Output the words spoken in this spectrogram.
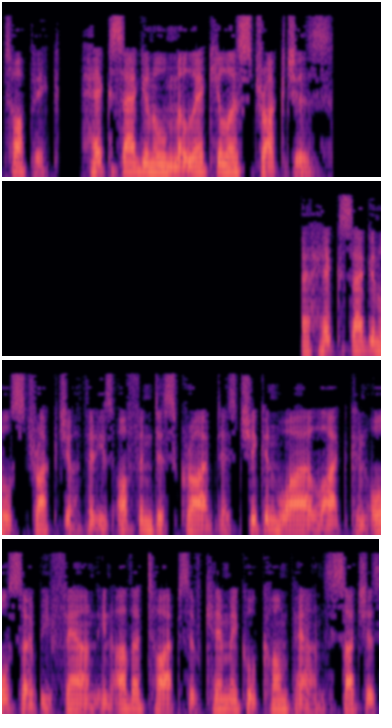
Topic: Hexagonal molecular structures A hexagonal structure that is often described as chicken wire-like can also be found in other types of chemical compounds such as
